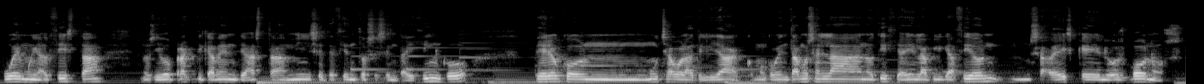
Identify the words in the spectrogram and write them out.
fue muy alcista, nos llevó prácticamente hasta 1765, pero con mucha volatilidad. Como comentamos en la noticia y en la aplicación, sabéis que los bonos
